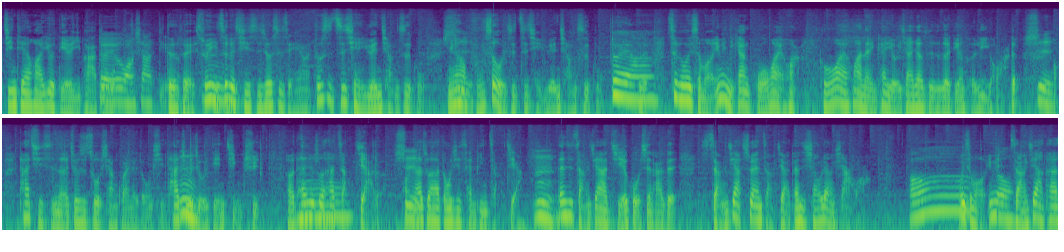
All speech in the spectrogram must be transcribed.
今天的话又跌了一趴多，对，又往下跌，对对，所以这个其实就是怎样，都是之前原强势股。你看福寿也是之前原强势股，对啊，这个为什么？因为你看国外话，国外话呢，你看有一家叫做这个联合利华的，是，它其实呢就是做相关的东西，它就有一点警讯，然后他就说它涨价了，是，他说它东西产品涨价，嗯，但是涨价的结果是它的涨价虽然涨价，但是销量下滑。哦，为什么？因为涨价它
